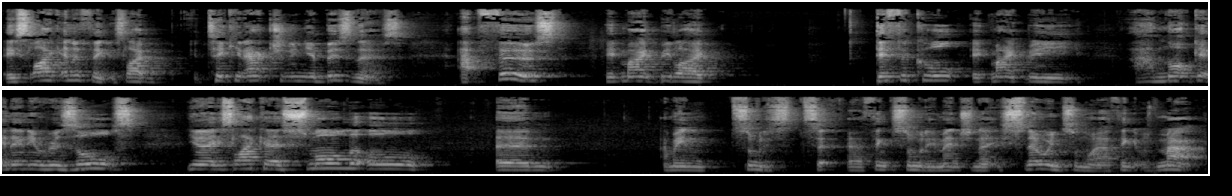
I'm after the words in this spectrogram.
It's like anything. It's like taking action in your business. At first, it might be like difficult. It might be I'm not getting any results. You know, it's like a small little um, I mean, somebody, I think somebody mentioned that it's snowing somewhere. I think it was Matt.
